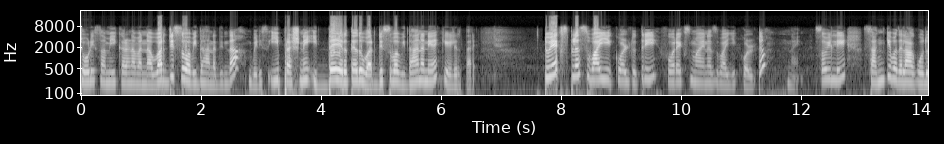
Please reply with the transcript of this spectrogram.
ಜೋಡಿ ಸಮೀಕರಣವನ್ನು ವರ್ಜಿಸುವ ವಿಧಾನದಿಂದ ಬಿಡಿಸಿ. ಈ ಪ್ರಶ್ನೆ ಇದ್ದೇ ಇರುತ್ತೆ, ಅದು ವರ್ಜಿಸುವ ವಿಧಾನನೇ ಕೇಳಿರ್ತಾರೆ. Two x plus y equal to three four x minus y equal to nine so ಇಲ್ಲಿ ಸಂಖ್ಯೆ ಬದಲಾಗ್ಬೋದು,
